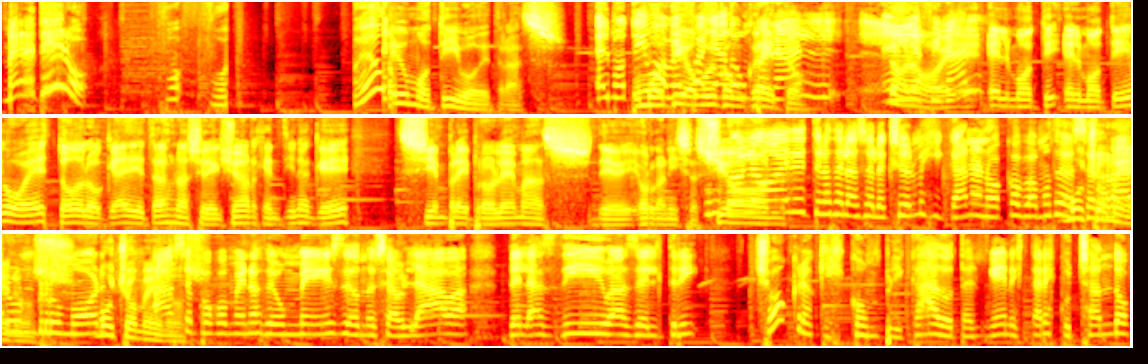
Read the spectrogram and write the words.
me retiro. Fue, fue- Hay un motivo detrás. El motivo, Un motivo haber muy fallado un concreto. penal en No, la no, final. eh, el, moti- el motivo es todo lo que hay detrás de una selección argentina que siempre hay problemas de y organización. no lo hay detrás de la selección mexicana, no acabamos de Mucho cerrar un menos, rumor mucho menos. hace poco menos de un mes de donde se hablaba de las divas, del tri. Yo creo que es complicado también estar escuchando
